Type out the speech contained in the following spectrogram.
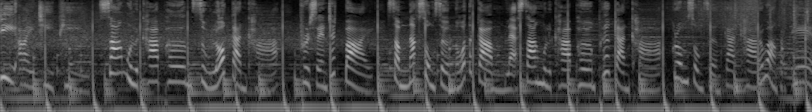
DITP สร้างมูลค่าเพิ่มสู่โลกการค้า Presented by สำนักส่งเสริมนวัตกรรม และสร้างมูลค่าเพิ่มเพื่อการค้ากรมส่งเสริมการค้าระหว่างประเทศ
